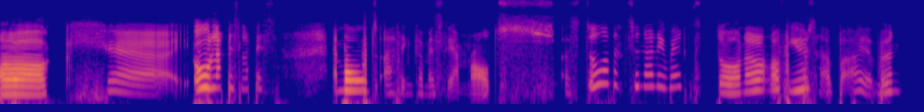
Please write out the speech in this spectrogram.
mm, Okay. Oh, lapis, lapis. Emeralds. I think I missed the emeralds. I still haven't seen any redstone. I don't know if you have, but I haven't.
